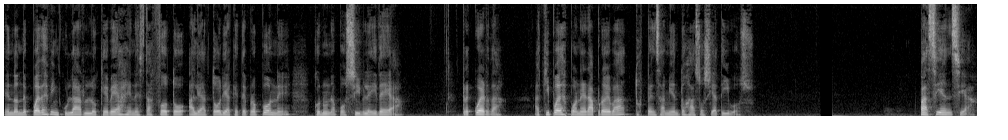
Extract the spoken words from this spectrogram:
en donde puedes vincular lo que veas en esta foto aleatoria que te propone con una posible idea. Recuerda, aquí puedes poner a prueba tus pensamientos asociativos. Paciencia.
